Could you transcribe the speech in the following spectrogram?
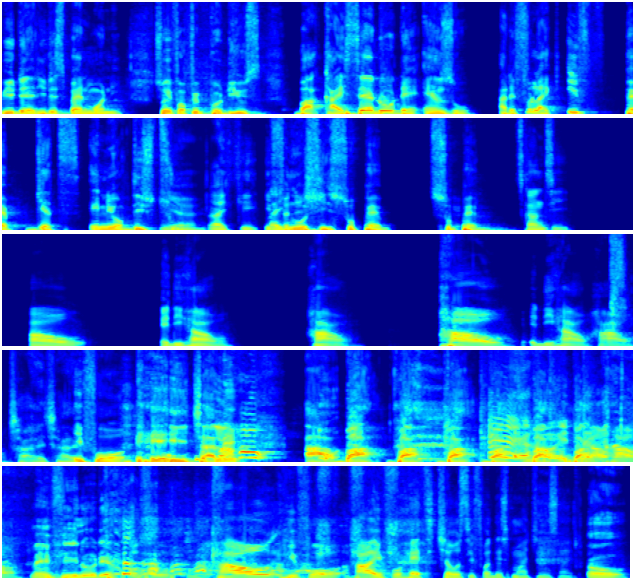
you then you dey spend money. So if you produce, but Caicedo then Enzo, I feel like if Pep gets any of these two, Yeah. Like he, he like you finished. see superb, superb. Scanty, how Eddie Howe, how, how Eddie Howe, how? Charlie, Charlie. If for Hey, Charlie, ah, ba, ba, ba, ba, how ba, Eddie Howe, ba. how? Memphis know their possible. How he for how he for hurt Chelsea for this match inside? Oh,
